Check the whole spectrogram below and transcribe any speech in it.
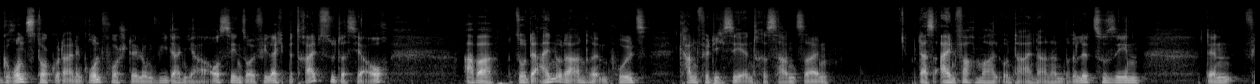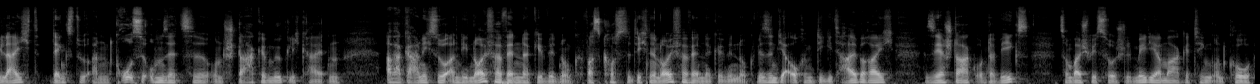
Grundstock oder eine Grundvorstellung, wie dein Jahr aussehen soll. Vielleicht betreibst du das ja auch. Aber so der ein oder andere Impuls kann für dich sehr interessant sein, das einfach mal unter einer anderen Brille zu sehen. Denn vielleicht denkst du an große Umsätze und starke Möglichkeiten aber gar nicht so an die Neuverwendergewinnung. Was kostet dich eine Neuverwendergewinnung? Wir sind ja auch im Digitalbereich sehr stark unterwegs, zum Beispiel Social Media Marketing und Co.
